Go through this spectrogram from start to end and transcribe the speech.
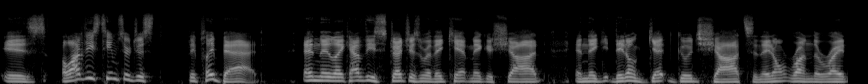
is a lot of these teams are just they play bad. And they like have these stretches where they can't make a shot, and they they don't get good shots, and they don't run the right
